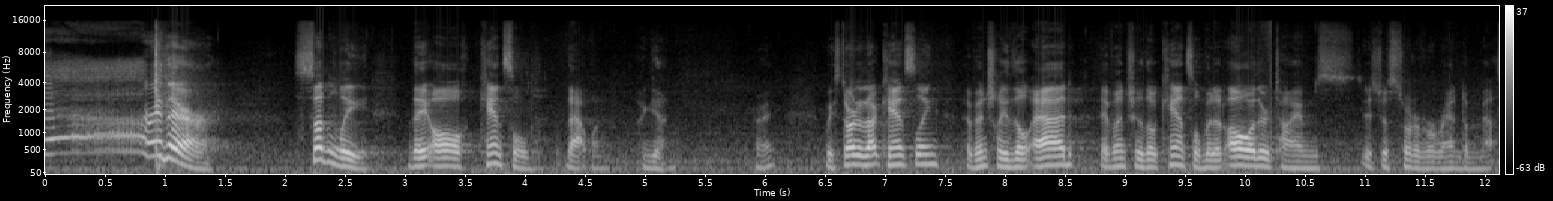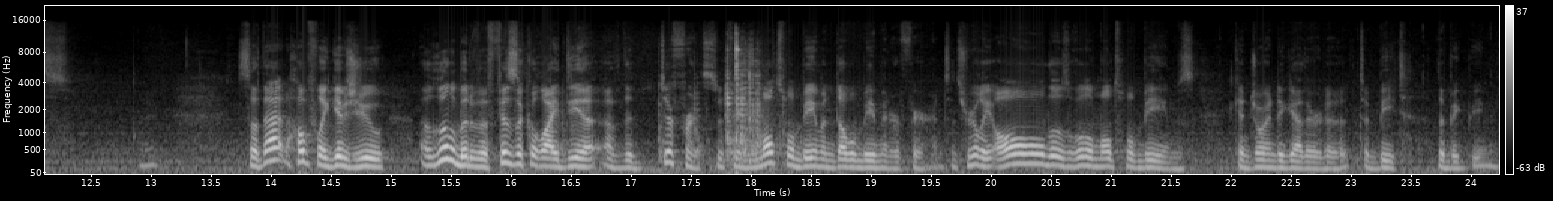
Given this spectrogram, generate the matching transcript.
Ah, right there. Suddenly, they all canceled that one again, right? We started out canceling, eventually they'll add, eventually they'll cancel, but at all other times, it's just sort of a random mess. right? So that hopefully gives you a little bit of a physical idea of the difference between multiple beam and double beam interference. It's really all those little multiple beams can join together to, to beat the big beam.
